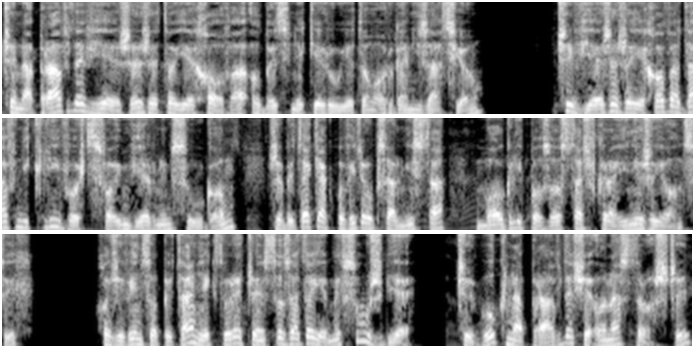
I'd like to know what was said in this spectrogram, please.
czy naprawdę wierzę, że to Jehowa obecnie kieruje tą organizacją? Czy wierzę, że Jehowa da wnikliwość swoim wiernym sługom, żeby, tak jak powiedział psalmista, mogli pozostać w krainie żyjących? Chodzi więc o pytanie, które często zadajemy w służbie. Czy Bóg naprawdę się o nas troszczy?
